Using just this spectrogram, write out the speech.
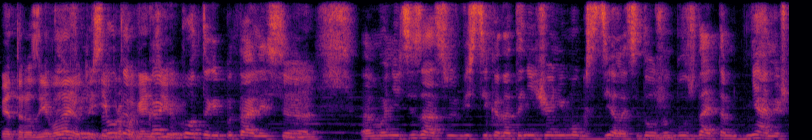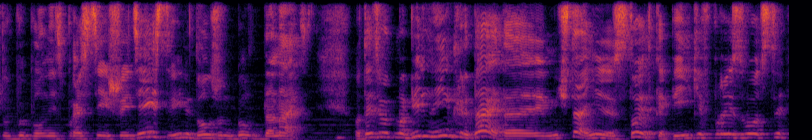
это развивают это, и ну, пропагандируют. В Гарри Поттере пытались mm-hmm. монетизацию ввести, когда ты ничего не мог сделать и должен mm-hmm. был ждать там днями, чтобы выполнить простейшие действия, или должен был донатить. Вот эти вот мобильные игры, да, это мечта, они стоят копейки в производстве.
